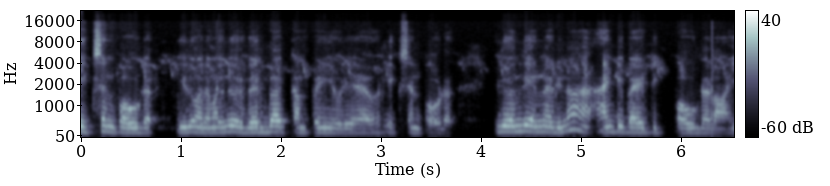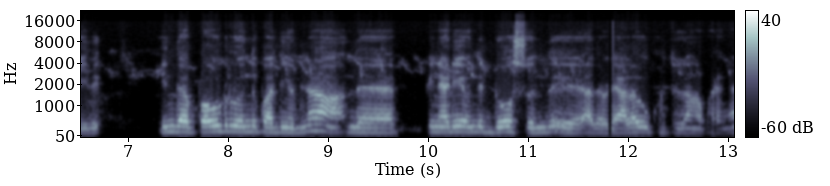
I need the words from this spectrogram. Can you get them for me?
லிக்சன் பவுடர் இதுவும் அதை மாதிரி வந்து ஒரு வெர்பேக் கம்பெனியுடைய ஒரு லிக்சன் பவுடர் இது வந்து என்ன அப்படின்னா ஆன்டிபயோட்டிக் பவுடர் தான் இது. இந்த பவுடர் வந்து பார்த்தீங்க அப்படின்னா அந்த பின்னாடியே வந்து டோஸ் வந்து அதோடைய அளவு கொடுத்துருக்காங்க பாருங்க.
